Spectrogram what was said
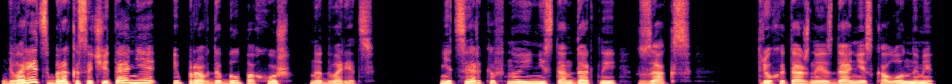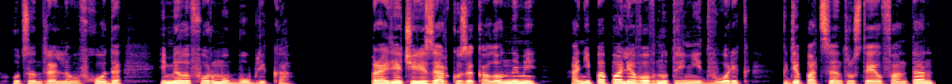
Дворец бракосочетания и правда был похож на дворец. Не церковь, но и не стандартный ЗАГС. Трехэтажное здание с колоннами у центрального входа имело форму бублика. Пройдя через арку за колоннами, они попали во внутренний дворик, где по центру стоял фонтан,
